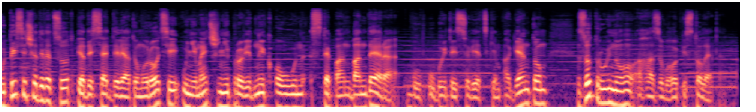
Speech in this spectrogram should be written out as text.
У 1959 році у Німеччині провідник ОУН Степан Бандера був убитий совєтським агентом з отруйного газового пістолета.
